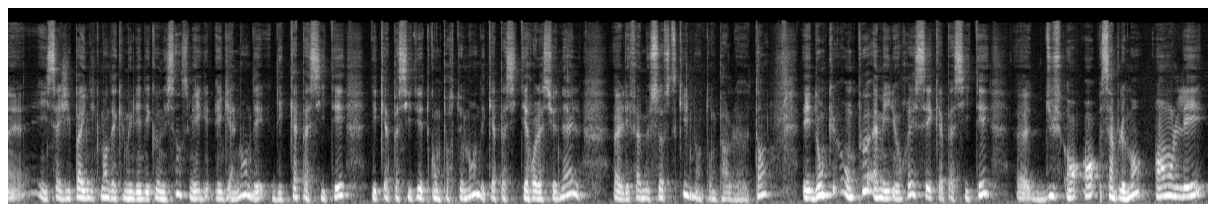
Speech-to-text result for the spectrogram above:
Euh, il ne s'agit pas uniquement d'accumuler des connaissances, mais également des, capacités, des capacités de comportement, des capacités relationnelles, euh, les fameux soft skills dont on parle tant. Et donc, on peut améliorer ces capacités simplement en les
